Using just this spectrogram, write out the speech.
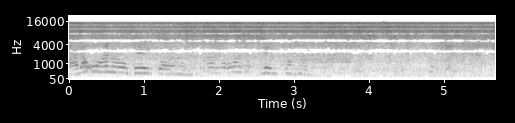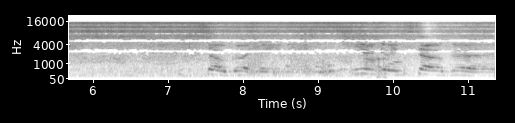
I don't want to take one. I don't want to take one. so good, baby. You're doing so good.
